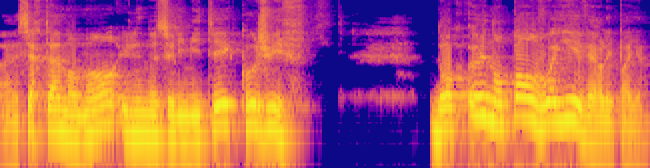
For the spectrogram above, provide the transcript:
un certain moment, il ne se limitait qu'aux juifs. Donc eux n'ont pas envoyé vers les païens,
